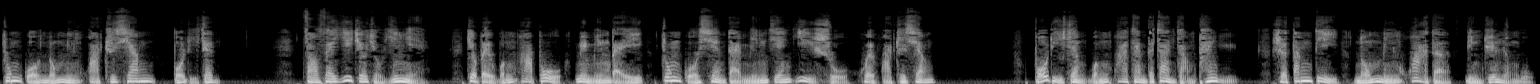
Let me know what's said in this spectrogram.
中国农民画之乡——伯里镇。早在一九九一年，就被文化部命名为中国现代民间艺术绘画之乡。伯里镇文化站的站长潘宇是当地农民画的领军人物。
